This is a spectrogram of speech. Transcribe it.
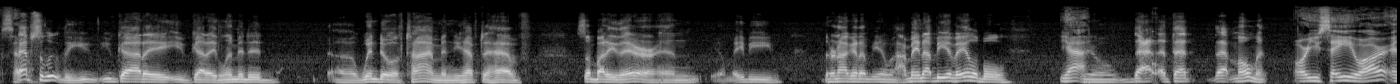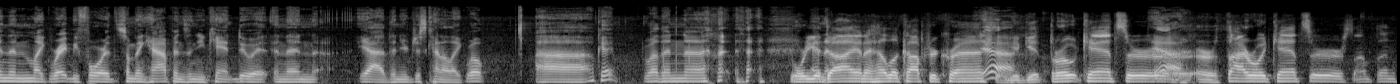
So Absolutely, you you've got a you've got a limited uh, window of time, and you have to have somebody there, and you know maybe they're not gonna you know I may not be available yeah. you know that at that that moment. or you say you are and then like right before something happens and you can't do it and then yeah then you're just kind of like well uh, okay well then uh, Or you And- die in a helicopter crash, Yeah. or you get throat cancer, Yeah. or, or thyroid cancer, or something.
